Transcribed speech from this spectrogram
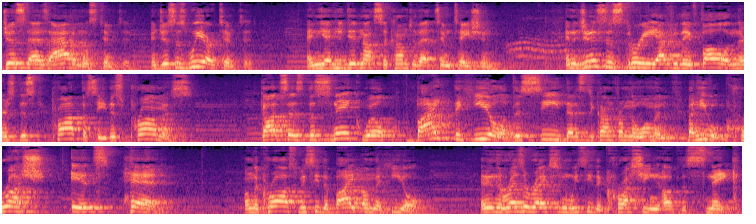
just as Adam was tempted, and just as we are tempted. And yet he did not succumb to that temptation. And in Genesis 3, after they've fallen, there's this prophecy, this promise God says the snake will bite the heel of this seed that is to come from the woman, but he will crush its head. On the cross, we see the bite on the heel. And in the resurrection, we see the crushing of the snake.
